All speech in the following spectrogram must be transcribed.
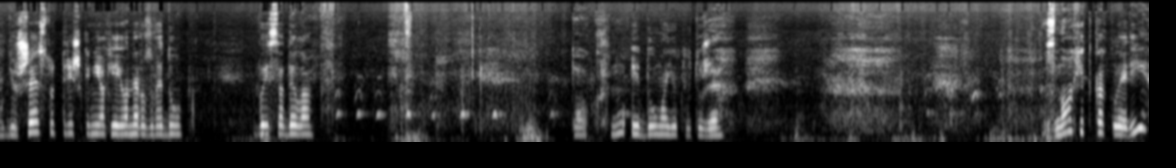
Дюшес тут трішки ніяк я його не розведу. Висадила. Так, ну і думаю, тут уже знахідка, клері.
